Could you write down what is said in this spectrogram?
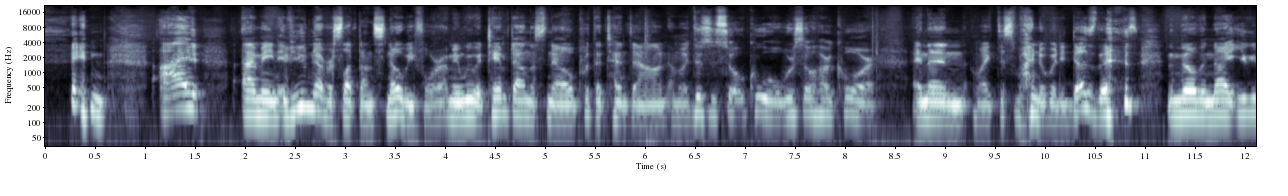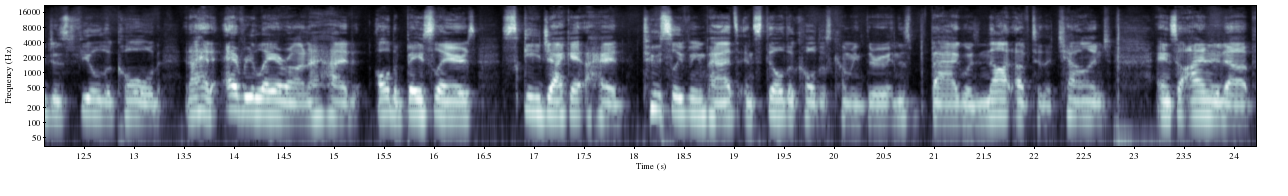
and I. I mean, if you've never slept on snow before, I mean, we would tamp down the snow, put the tent down. I'm like, this is so cool. We're so hardcore. And then, I'm like, this is why nobody does this. In the middle of the night, you could just feel the cold. And I had every layer on. I had all the base layers, ski jacket. I had two sleeping pads, and still the cold was coming through. And this bag was not up to the challenge. And so I ended up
